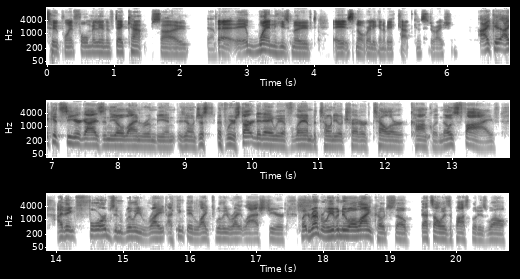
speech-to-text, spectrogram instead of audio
2.4 million of dead cap, so Yeah. uh, it- when he's moved, it's not really going to be a cap consideration. I could I could see your guys in the O line room being, you know, just if we were starting today, we have Lamm, Bitonio, Tretter, Teller, Conklin. Those five. I think Forbes and Willie Wright. I think they liked Willie Wright last year. But remember, we have a new O line coach, so that's always a possibility as well.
